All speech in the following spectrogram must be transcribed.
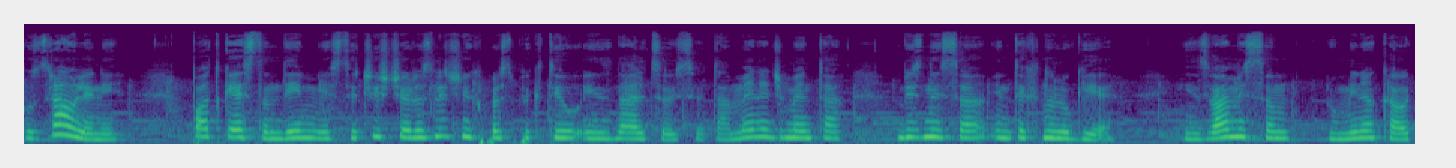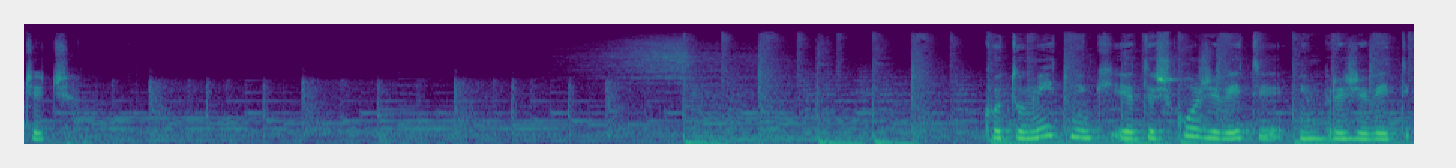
Pozdravljeni! Podcast Tandem je stečišče različnih perspektiv in znalcev iz sveta menedžmenta, biznisa in tehnologije. In z vami sem Romina Kavčič. Kot umetnik je težko živeti in preživeti,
